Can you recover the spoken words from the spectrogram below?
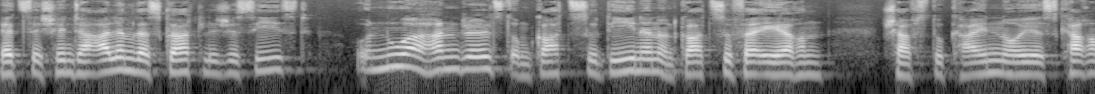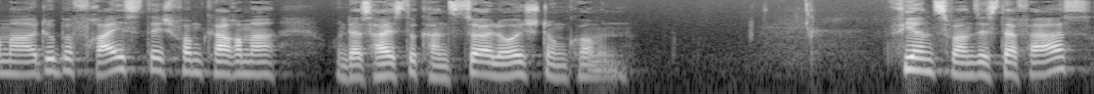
letztlich hinter allem das Göttliche siehst und nur handelst, um Gott zu dienen und Gott zu verehren, schaffst du kein neues Karma, du befreist dich vom Karma und das heißt, du kannst zur Erleuchtung kommen. 24. Vers,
